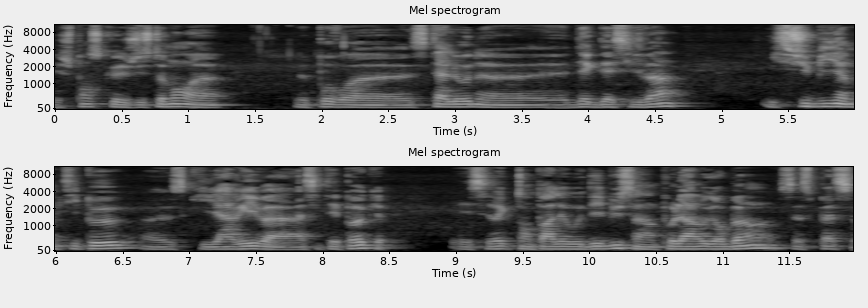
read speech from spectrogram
Et je pense que justement, euh, le pauvre euh, Stallone euh, Dec da Silva, il subit un petit peu ce qui arrive à, à cette époque. Et c'est vrai que tu en parlais au début, c'est un polar urbain. Ça se passe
